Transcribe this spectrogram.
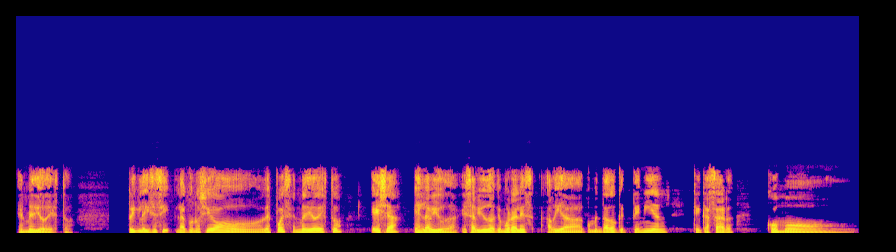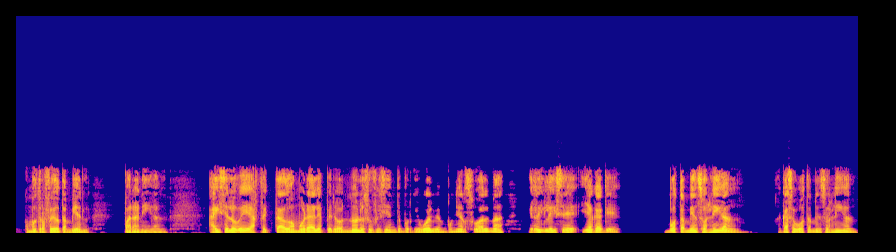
en medio de esto. Rick le dice, sí, la conoció después, en medio de esto. Ella es la viuda, esa viuda que Morales había comentado que tenían que casar como, como trofeo también para Negan. Ahí se lo ve afectado a Morales, pero no lo suficiente porque vuelve a empuñar su alma. Y Rick le dice, ¿y acá qué? ¿Vos también sos Negan? ¿Acaso vos también sos Negan?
